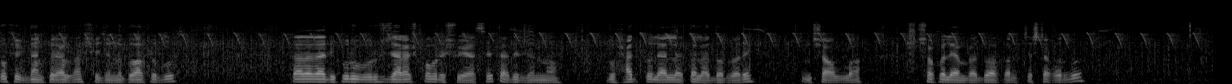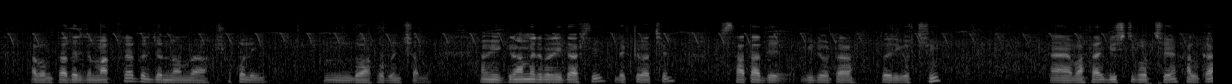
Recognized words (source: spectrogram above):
তৌফিক দান করে আল্লাহ সেই জন্য দোয়া করব। দাদা দাদি পূর্বপুরুষ যারা কবরে শুয়ে আছে, তাদের জন্য দু হাত তোলে আল্লাহ তালা দরবারে ইনশাআল্লাহ সকলে আমরা দোয়া করার চেষ্টা করব। এবং তাদের যে মাফরাতের জন্য আমরা সকলেই দোয়া করব ইনশাল্লাহ আমি গ্রামের বাড়িতে আসছি, দেখতে পাচ্ছেন, ছাতা দিয়ে ভিডিওটা তৈরি করছি। মাথায় বৃষ্টি পড়ছে হালকা।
